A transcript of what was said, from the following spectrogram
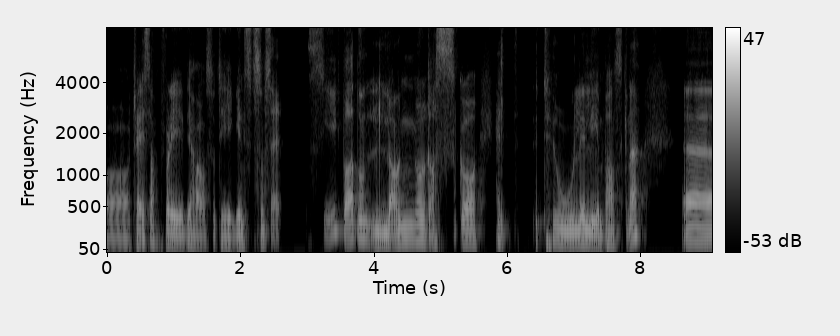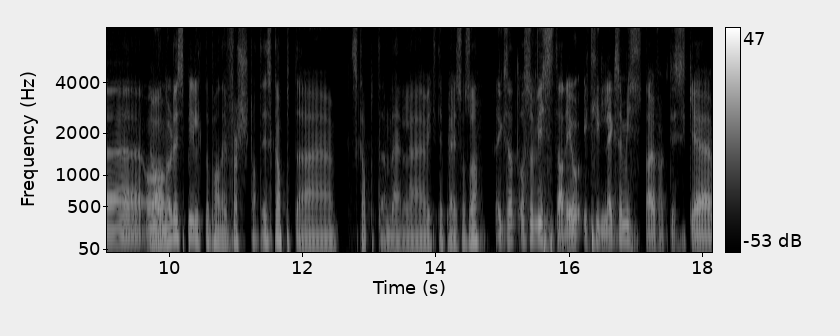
og Chase, da, fordi de har også T. Higgins, som ser sykt bra ut. Lang og rask og helt utrolig lim på hanskene. Eh, Det var når de spilte opp han i første at de skapte, skapte en del eh, viktige plays også. ikke sant? og så mista de jo I tillegg så mista jo faktisk eh,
